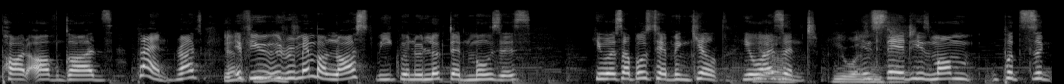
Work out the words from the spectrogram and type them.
part of God's plan, right? Yeah, if you indeed. remember last week when we looked at Moses, he was supposed to have been killed. He wasn't. He wasn't. Instead, his mom puts to-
